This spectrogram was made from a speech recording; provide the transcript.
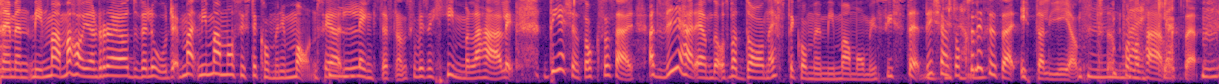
Nej men min mamma har ju en röd velour. Min mamma och syster kommer imorgon så jag Mm. längtar efter dem. Det ska bli så himla härligt. Det känns också så här att vi är här en dag och så bara dagen efter kommer min mamma och min syster. Det känns också lite så här italienskt Mm, på något verkligen. härligt sätt. Mm,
